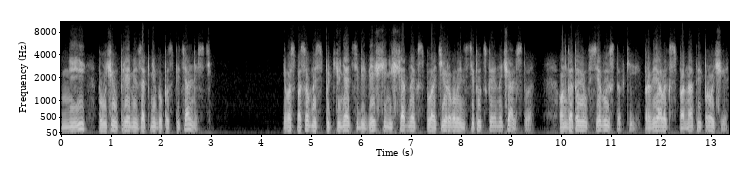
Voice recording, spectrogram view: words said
НИИ, получил премию за книгу по специальности. Его способность подчинять себе вещи нещадно эксплуатировало институтское начальство. Он готовил все выставки, проверял экспонаты и прочее.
